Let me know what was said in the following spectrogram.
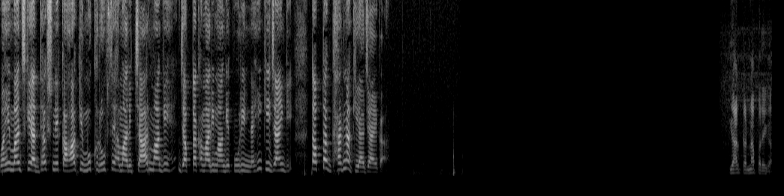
वहीं मंच के अध्यक्ष ने कहा कि मुख्य रूप से हमारी चार मांगे हैं, जब तक हमारी मांगे पूरी नहीं की जाएँगी, तब तक धरना किया जाएगा। तैयार करना पड़ेगा।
